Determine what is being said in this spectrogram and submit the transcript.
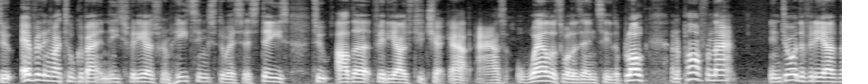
to everything I talk about in these videos, from heatsinks to SSDs to other videos to check out as well, as well as NC the blog. And apart from that, enjoy the video,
